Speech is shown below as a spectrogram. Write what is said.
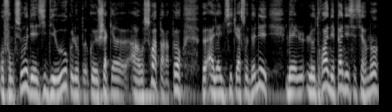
en fonction des idéaux que, chacun a en soi par rapport euh, à une situation donnée. Mais le, droit n'est pas nécessairement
